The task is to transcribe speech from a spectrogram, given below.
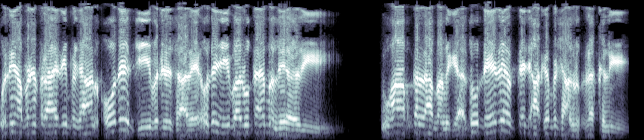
ਉਹਨੇ ਆਪਣੇ ਭਰਾ ਦੀ ਪਛਾਣ ਉਹਦੇ ਜੀਵ ਦੇ ਸਾਰੇ ਉਹਦੇ ਜੀਵਾਂ ਨੂੰ ਤਹਿ ਮੰਨਿਆ ਜੀ। ਤੂੰ ਆਪ ਕੱਲਾ ਬਣ ਗਿਆ ਤੂੰ ਦੇਹ ਦੇ ਉੱਤੇ ਜਾ ਕੇ ਪਛਾਣ ਰੱਖ ਲਈ।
